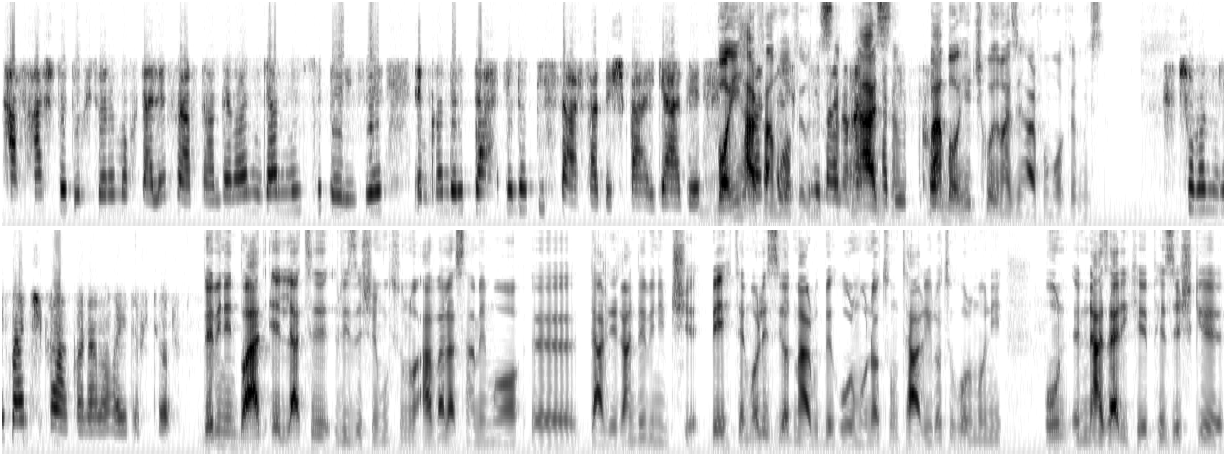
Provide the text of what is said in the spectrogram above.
7 8 تا دکتر مختلف رفتم. به من میگن موی که بریزه امکان داره 10 الی 20 درصدش برگرده. با این حرفم موافق نیستم. نه عزیزم. من با هیچ کدوم از این حرفا موافق نیستم. شما میگید من چیکار کنم آقای دکتر؟ ببینید باید علت ریزش موتون رو اول از همه ما دقیقا ببینیم چیه. به احتمال زیاد مربوط به هورموناتون تغییرات هورمونی. اون نظری که پزشک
